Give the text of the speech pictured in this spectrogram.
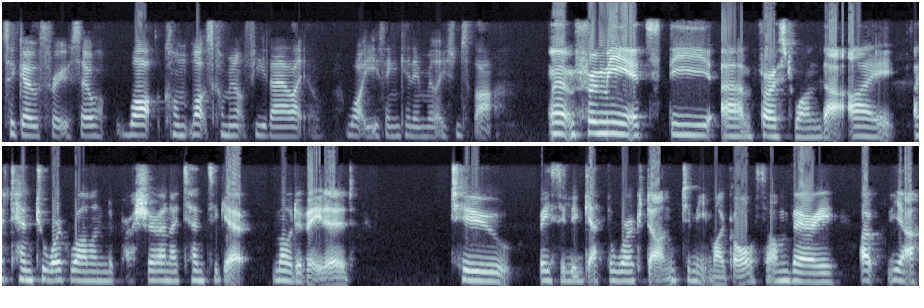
to go through so what com- what's coming up for you there like what are you thinking in relation to that um, for me, it's the um, first one that I I tend to work well under pressure, and I tend to get motivated to basically get the work done to meet my goal. So I'm very, uh, yeah,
